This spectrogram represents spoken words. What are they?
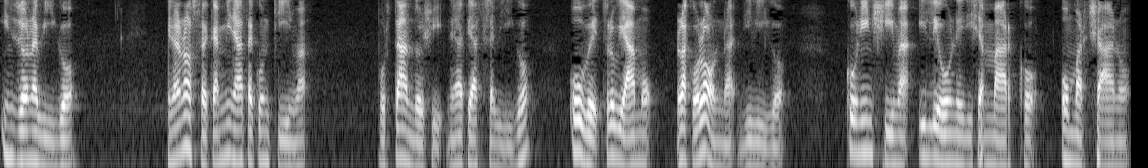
in zona Vigo e la nostra camminata continua portandoci nella piazza Vigo ove troviamo la colonna di Vigo, con in cima il leone di San Marco o Marciano,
